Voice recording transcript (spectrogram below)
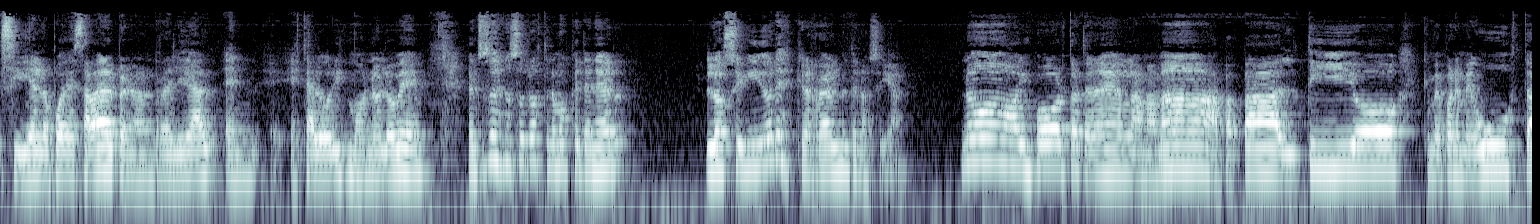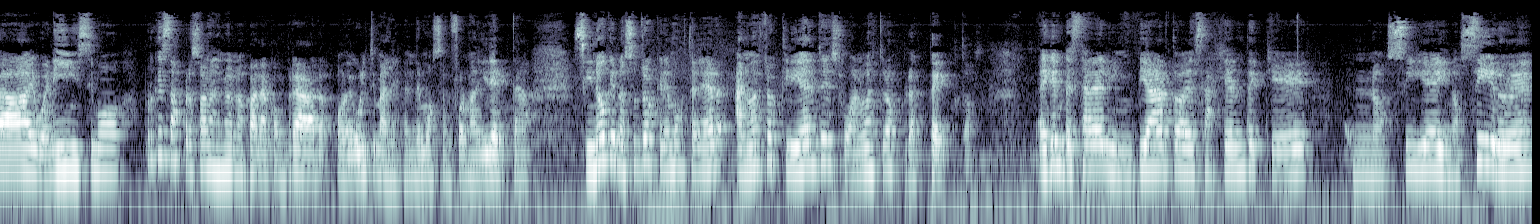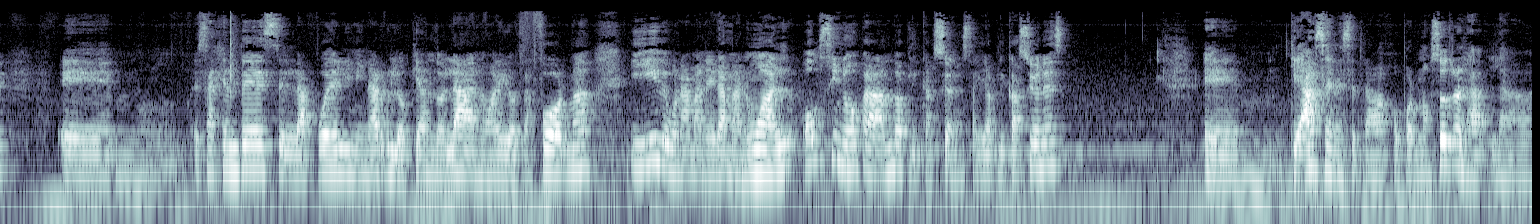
si bien lo puede saber, pero en realidad en este algoritmo no lo ve. Entonces nosotros tenemos que tener los seguidores que realmente nos sigan. No importa tener la mamá, a papá, al tío, que me pone me gusta y buenísimo, porque esas personas no nos van a comprar o de última les vendemos en forma directa, sino que nosotros queremos tener a nuestros clientes o a nuestros prospectos. Hay que empezar a limpiar toda esa gente que nos sigue y nos sirve. Eh, esa gente se la puede eliminar bloqueándola, no hay otra forma, y de una manera manual o si no pagando aplicaciones. Hay aplicaciones eh, que hacen ese trabajo por nosotros. La,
